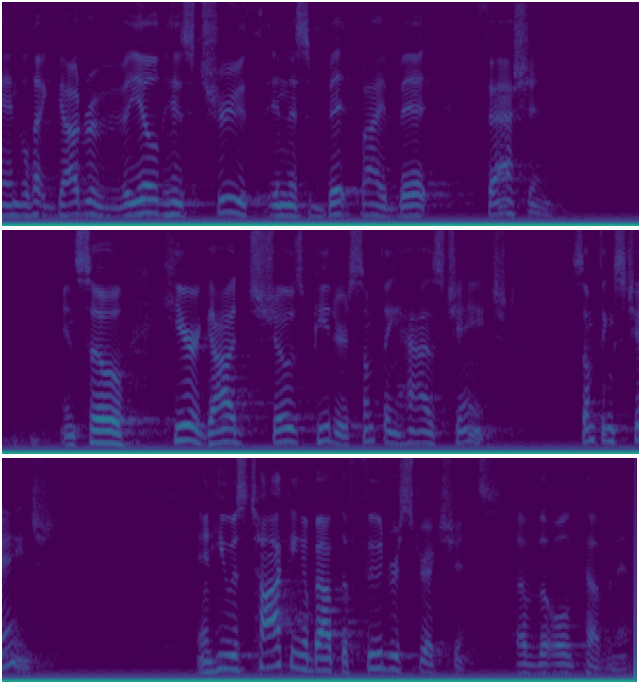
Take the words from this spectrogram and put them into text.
and like God revealed His truth in this bit by bit fashion. And so here, God shows Peter something has changed. Something's changed and he was talking about the food restrictions of the old covenant.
